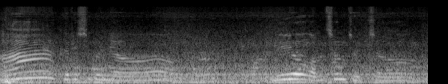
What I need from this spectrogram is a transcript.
아, 그러시군요. 뉴욕 엄청 좋죠.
